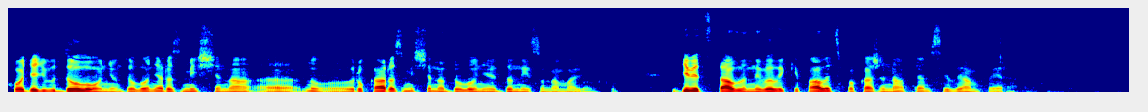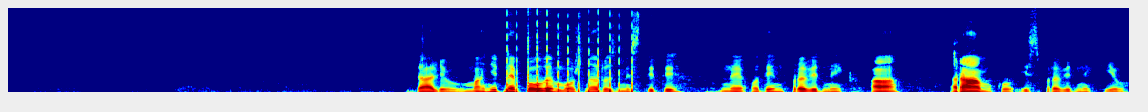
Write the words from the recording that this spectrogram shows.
входять в долоню. Долоня розміщена, е, ну, рука розміщена долонею донизу на малюнку. Тоді відставлений великий палець покаже напрям сили ампера. Далі, в магнітне поле можна розмістити не один провідник, а рамку із провідників.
